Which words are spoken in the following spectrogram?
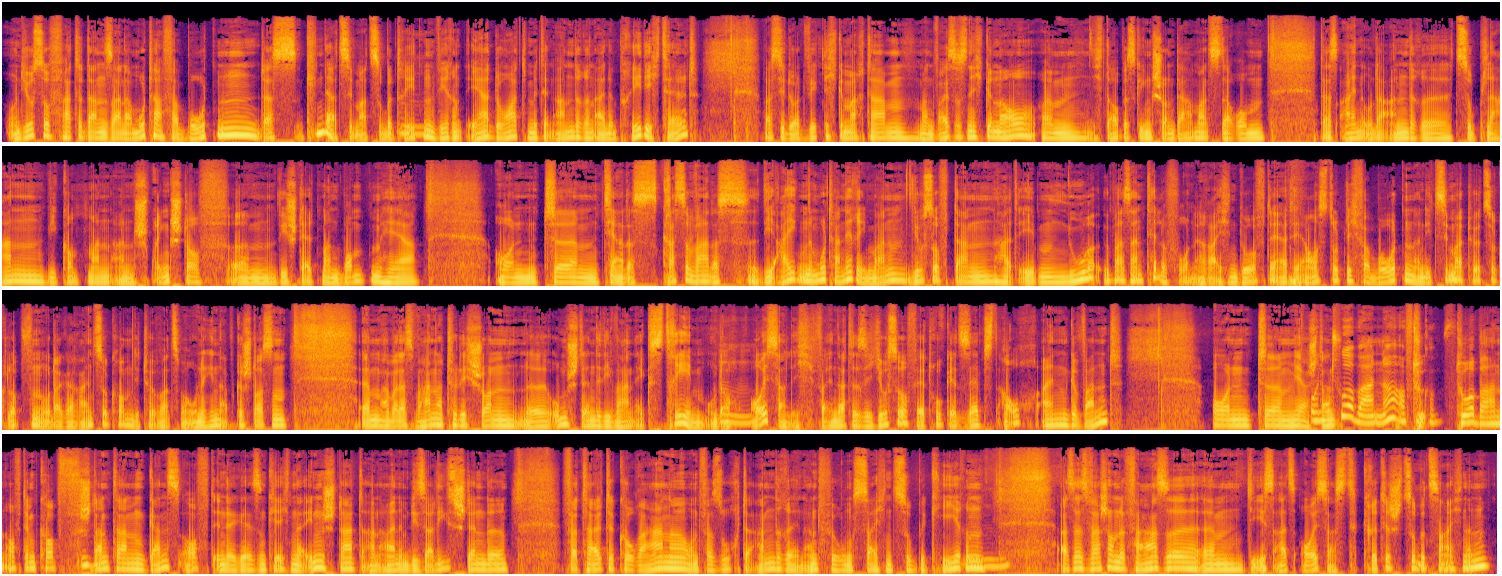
und Yusuf hatte dann seiner Mutter verboten, das Kinderzimmer zu betreten, mhm. während er dort mit den anderen eine Predigt hält. Was sie dort wirklich gemacht haben, man weiß es nicht genau. Ähm, ich glaube, es ging schon damals darum, das ein oder andere zu planen. Wie kommt man an Sprengstoff? Ähm, wie stellt man Bomben her? Und ähm, tja, das Krasse war, dass die eigene Mutter Neriman Yusuf dann halt eben nur über sein Telefon erreichen durfte. Er hatte ausdrücklich verboten, an die Zimmertür zu klopfen oder gar reinzukommen. Die Tür war zwar ohnehin abgeschlossen, ähm, aber das waren natürlich schon äh, Umstände, die waren extrem und auch mhm. äußerlich veränderte sich Yusuf. Er trug jetzt selbst auch ein Gewand und ähm, ja, stand und Turban, ne, auf dem Kopf. Turban auf dem Kopf, mhm. stand dann ganz oft in der Gelsenkirchener Innenstadt an einem dieser Liesstände, verteilte Korane und versuchte andere in Anführungszeichen zu bekehren. Mhm. Also es war schon eine Phase, ähm, die ist als äußerst kritisch zu bezeichnen.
